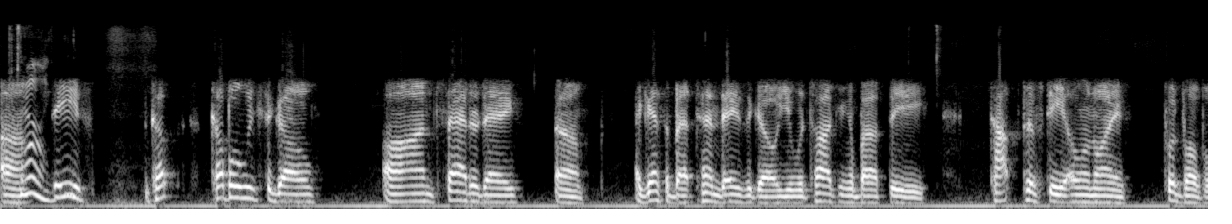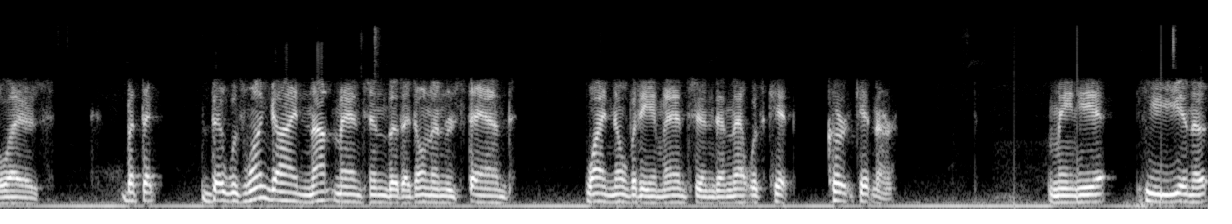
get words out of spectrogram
Um, Carl. Steve, a cou- couple of weeks ago on Saturday, um, I guess about 10 days ago, you were talking about the top 50 Illinois football players. But that there was one guy not mentioned that I don't understand why nobody mentioned, and that was Kit, Kurt Kittner. I mean, he he you know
